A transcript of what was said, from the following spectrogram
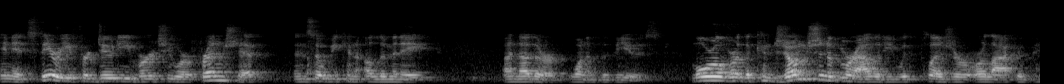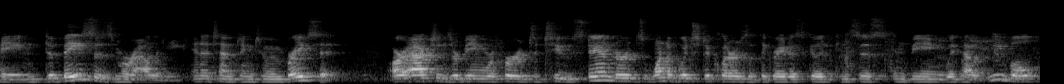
in its theory for duty, virtue, or friendship, and so we can eliminate another one of the views. Moreover, the conjunction of morality with pleasure or lack of pain debases morality in attempting to embrace it. Our actions are being referred to two standards, one of which declares that the greatest good consists in being without evil,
